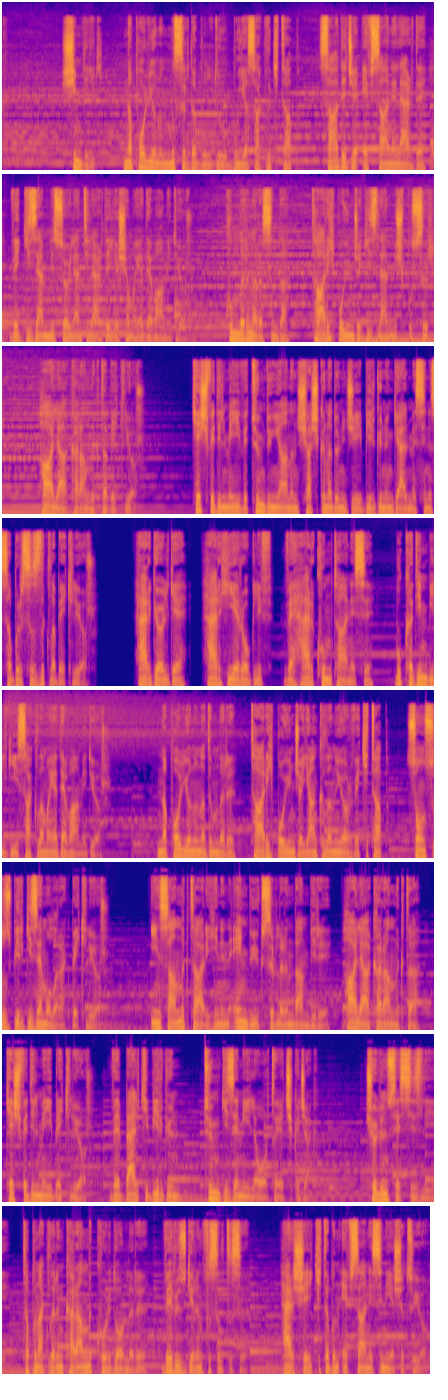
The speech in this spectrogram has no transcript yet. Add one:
Şimdilik Napolyon'un Mısır'da bulduğu bu yasaklı kitap sadece efsanelerde ve gizemli söylentilerde yaşamaya devam ediyor. Kumların arasında tarih boyunca gizlenmiş bu sır hala karanlıkta bekliyor. Keşfedilmeyi ve tüm dünyanın şaşkına döneceği bir günün gelmesini sabırsızlıkla bekliyor. Her gölge, her hieroglif ve her kum tanesi bu kadim bilgiyi saklamaya devam ediyor. Napolyon'un adımları tarih boyunca yankılanıyor ve kitap sonsuz bir gizem olarak bekliyor. İnsanlık tarihinin en büyük sırlarından biri hala karanlıkta keşfedilmeyi bekliyor ve belki bir gün tüm gizemiyle ortaya çıkacak. Çölün sessizliği, tapınakların karanlık koridorları ve rüzgarın fısıltısı. Her şey kitabın efsanesini yaşatıyor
